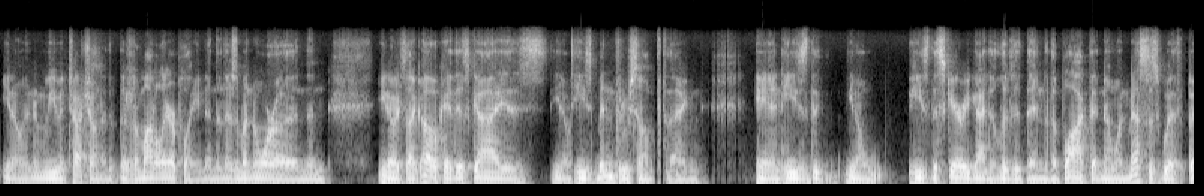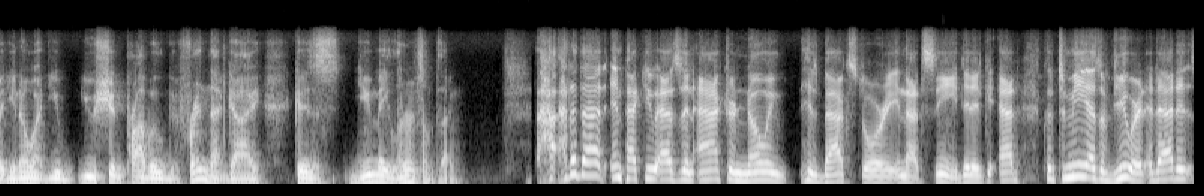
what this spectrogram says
You know, and we even touch on it. There's a model airplane, and then there's a menorah, and then you know, it's like, oh, okay, this guy is, you know, he's been through something and he's the, you know, he's the scary guy that lives at the end of the block that no one messes with. But you know what? You you should probably befriend that guy because you may learn something. how, how, did that impact you as an actor knowing his backstory in that scene? Did it add to me as a viewer? It added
